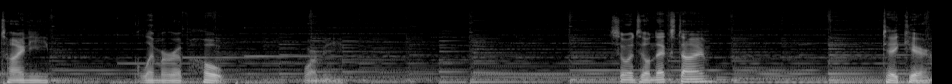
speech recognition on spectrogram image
tiny glimmer of hope for me. So until next time, take care.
